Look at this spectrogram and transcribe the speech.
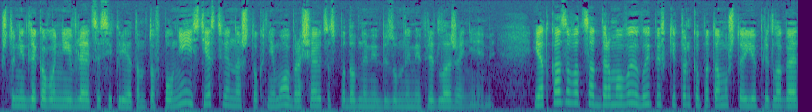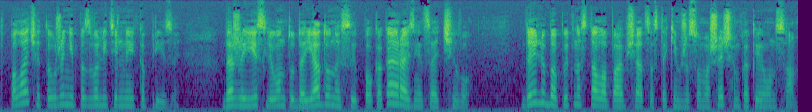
что ни для кого не является секретом, то вполне естественно, что к нему обращаются с подобными безумными предложениями. И отказываться от дармовой выпивки только потому, что ее предлагает палач, это уже непозволительные капризы. Даже если он туда яду насыпал, какая разница от чего? Да и любопытно стало пообщаться с таким же сумасшедшим, как и он сам.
